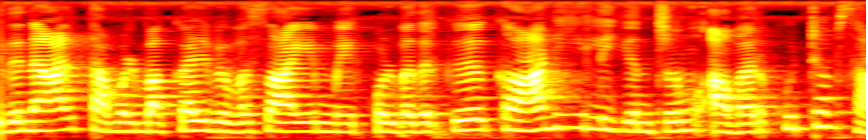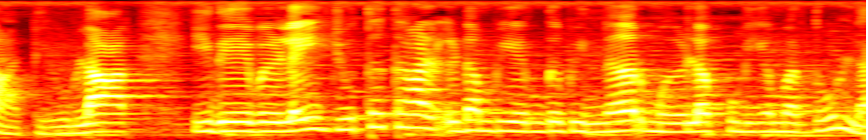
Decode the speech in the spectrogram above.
இதனால் தமிழ் மக்கள் விவசாயம் மேற்கொள்வதற்கு காணியில்லை என்றும் அவர் குற்றம் சாட்டியுள்ளார். இதேவேளை யுத்தத்தால் இடம்பெயர்ந்து பின்னர் மீள குடியமர்ந்துள்ள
